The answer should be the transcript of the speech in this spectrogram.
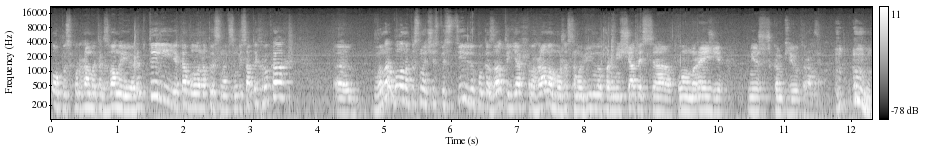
опис програми так званої рептилії, яка була написана в 70-х роках. Е, Вона була написана чисто з показати, як програма може самовільно переміщатися по мережі між комп'ютерами.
